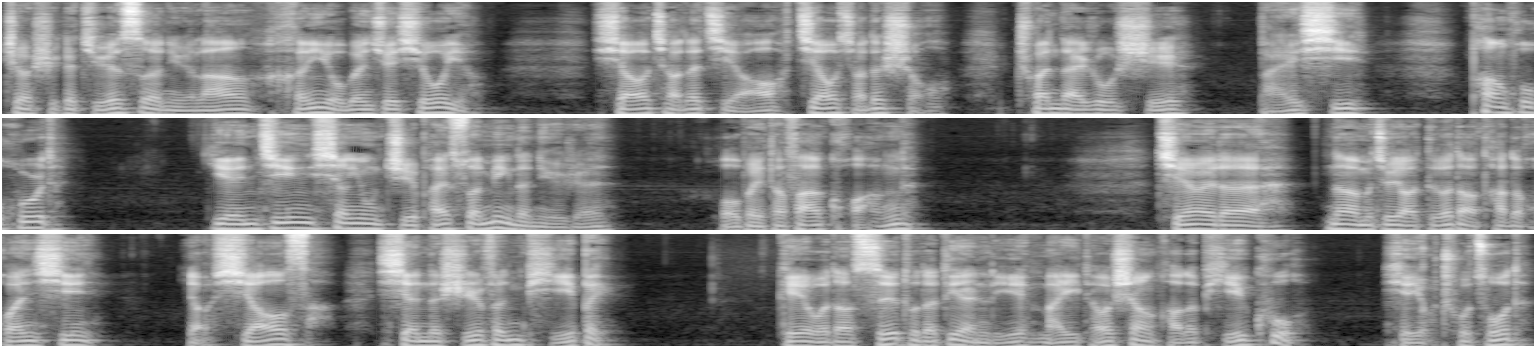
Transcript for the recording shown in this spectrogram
这是个绝色女郎，很有文学修养，小巧的脚，娇小的手，穿戴入时，白皙，胖乎乎的，眼睛像用纸牌算命的女人，我为她发狂了。亲爱的，那么就要得到她的欢心，要潇洒，显得十分疲惫。给我到司徒的店里买一条上好的皮裤，也有出租的。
